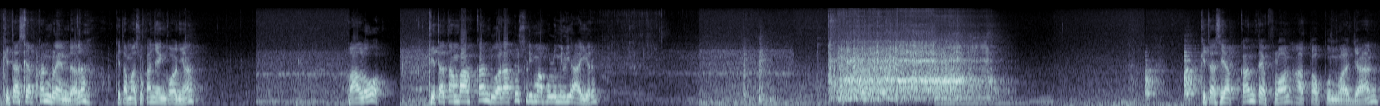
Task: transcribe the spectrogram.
Kita siapkan blender, kita masukkan jengkolnya. Lalu kita tambahkan 250 ml air. Kita siapkan teflon ataupun wajan.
